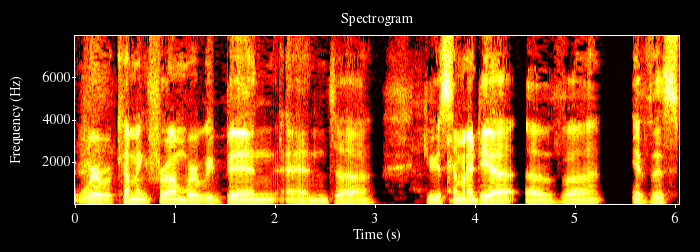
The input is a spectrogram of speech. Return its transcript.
where we're coming from, where we've been, and uh, give you some idea of uh, if this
